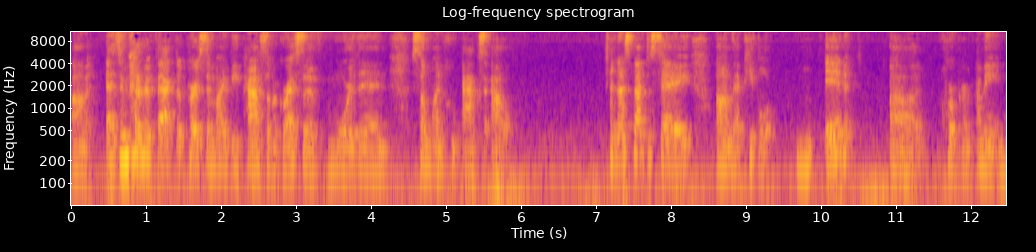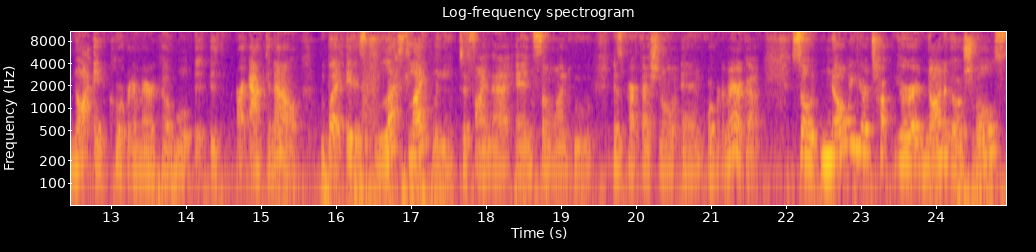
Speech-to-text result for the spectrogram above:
Um, as a matter of fact, the person might be passive aggressive more than someone who acts out. And that's not to say um, that people in uh, corporate, I mean, not in corporate America will is, are acting out, but it is less likely to find that in someone who is a professional in corporate America. So knowing your your non-negotiables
